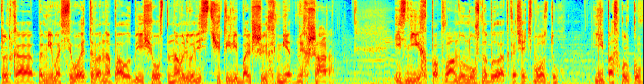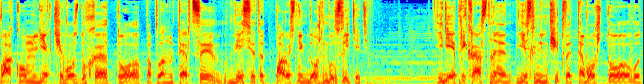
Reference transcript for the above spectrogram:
Только помимо всего этого на палубе еще устанавливались четыре больших медных шара. Из них по плану нужно было откачать воздух. И поскольку вакуум легче воздуха, то по плану Терции весь этот парусник должен был взлететь. Идея прекрасная, если не учитывать того, что вот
